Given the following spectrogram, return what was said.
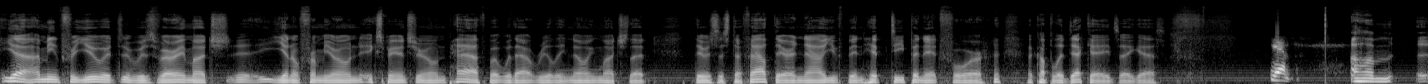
yeah, I mean, for you, it, it was very much, uh, you know, from your own experience, your own path, but without really knowing much that there was this stuff out there. And now you've been hip deep in it for a couple of decades, I guess. Yeah. Um, uh,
